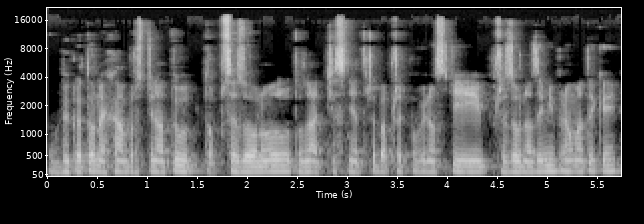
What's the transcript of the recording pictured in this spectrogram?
obvykle to nechám prostě na tu top sezónu, to znamená těsně třeba před povinností přezout na zimní pneumatiky,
